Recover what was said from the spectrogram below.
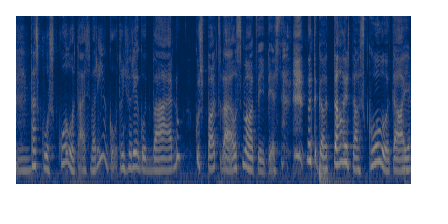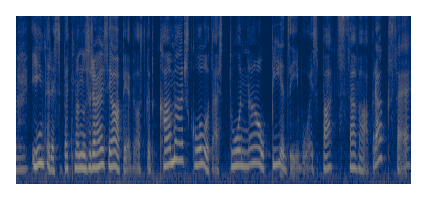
Mm. Tas, ko skolotājs var iegūt, viņš var iegūt bērnu kurš pats vēlas mācīties. nu, tā, tā ir tā skolotāja mm. interese, bet man uzreiz jāpiebilst, ka kamēr skolotājs to nav piedzīvojis pats savā praksē,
